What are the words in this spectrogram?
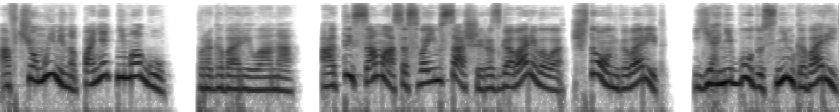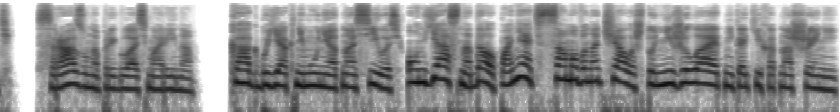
а в чем именно, понять не могу», — проговорила она. «А ты сама со своим Сашей разговаривала? Что он говорит?» «Я не буду с ним говорить!» Сразу напряглась Марина. Как бы я к нему ни относилась, он ясно дал понять с самого начала, что не желает никаких отношений.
